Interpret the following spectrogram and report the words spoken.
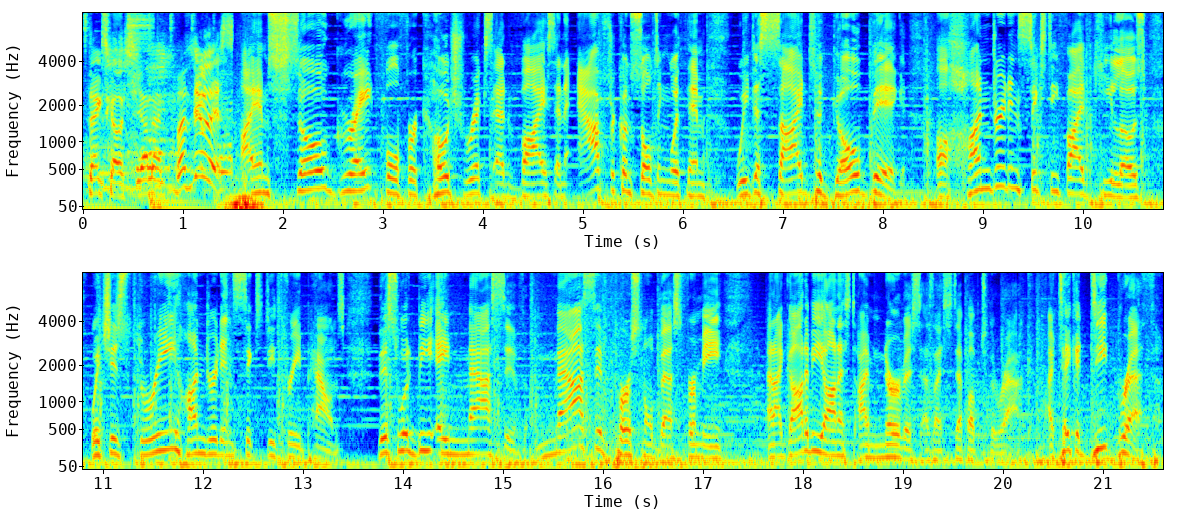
Thanks, coach. Yeah, man. Let's do this. I am so grateful for Coach Rick's advice, and after consulting with him, we decide to go big 165 kilos, which is 363 pounds. This would be a massive, massive personal best for me. And I gotta be honest, I'm nervous as I step up to the rack. I take a deep breath,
